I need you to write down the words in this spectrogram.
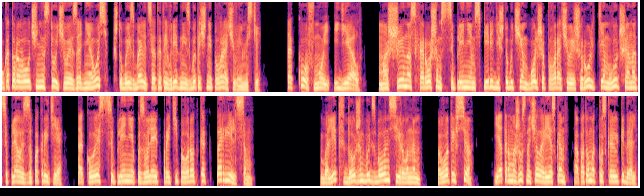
у которого очень устойчивая задняя ось, чтобы избавиться от этой вредной избыточной поворачиваемости. Таков мой идеал. Машина с хорошим сцеплением спереди, чтобы чем больше поворачиваешь руль, тем лучше она цеплялась за покрытие. Такое сцепление позволяет пройти поворот как по рельсам. Болид должен быть сбалансированным. Вот и все. Я торможу сначала резко, а потом отпускаю педаль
